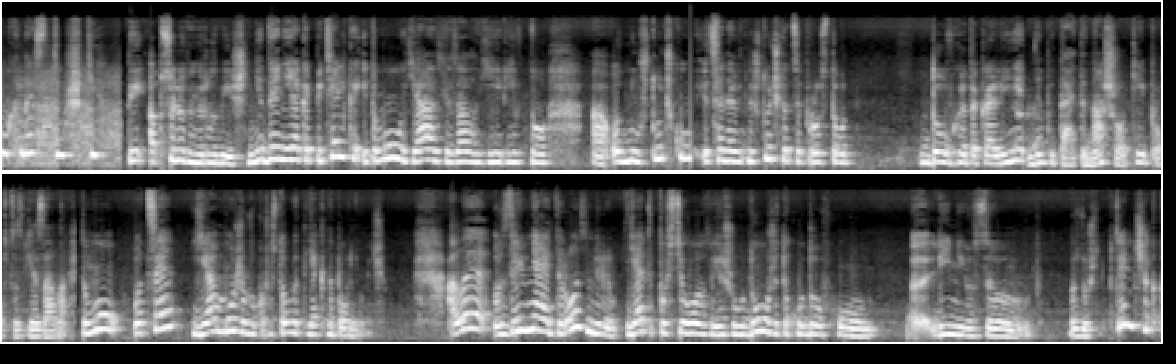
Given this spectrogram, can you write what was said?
пухнастюшки. Ти абсолютно не розумієш ніде ніяка петелька, і тому я зв'язала їй рівно а, одну штучку. І це навіть не штучка, це просто от довга така лінія. Не питайте, на окей, просто зв'язала. Тому оце я можу використовувати як наповнювач. Але зрівняйте розміри, я типу з цього зв'яжу дуже таку довгу е, лінію з воздушних петельчик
